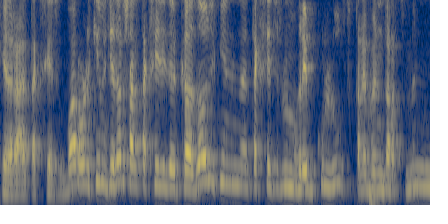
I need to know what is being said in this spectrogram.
كيهضر على التاكسيات كبار ولكن ما كيهضرش على التاكسيات ديال كازا ولكن التاكسيات في المغرب كله تقريبا درت من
